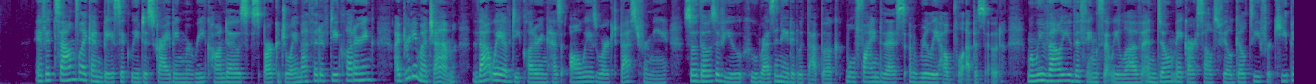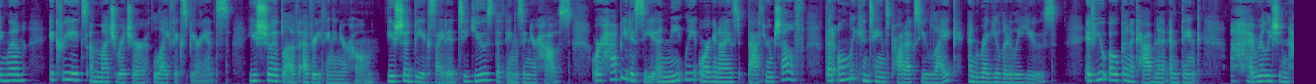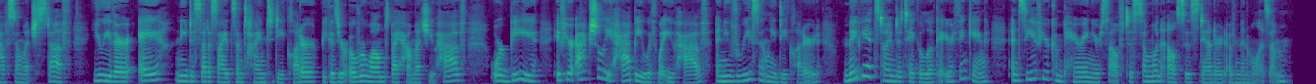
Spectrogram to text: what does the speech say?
If it sounds like I'm basically describing Marie Kondo's spark joy method of decluttering, I pretty much am. That way of decluttering has always worked best for me, so those of you who resonated with that book will find this a really helpful episode. When we value the things that we love and don't make ourselves feel guilty for keeping them, it creates a much richer life experience. You should love everything in your home. You should be excited to use the things in your house, or happy to see a neatly organized bathroom shelf that only contains products you like and regularly use. If you open a cabinet and think, ah, I really shouldn't have so much stuff, you either A, need to set aside some time to declutter because you're overwhelmed by how much you have, or B, if you're actually happy with what you have and you've recently decluttered, maybe it's time to take a look at your thinking and see if you're comparing yourself to someone else's standard of minimalism.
